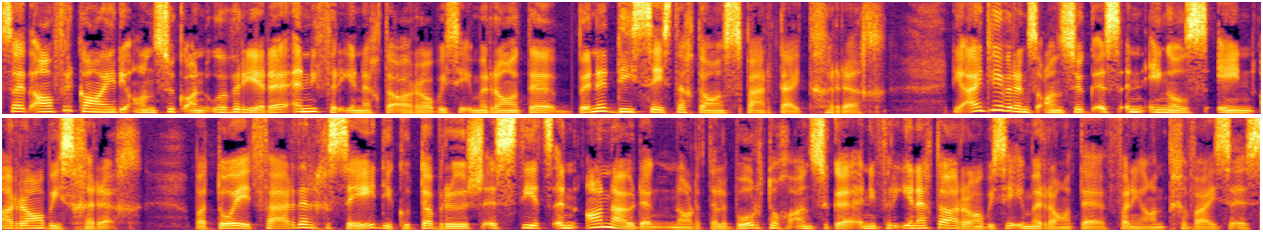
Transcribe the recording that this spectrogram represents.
Suid-Afrika het die aansoek aan owerhede in die Verenigde Arabiese Emirate binne die 60 dae spertyd gerig. Die uitleweringsaansoek is in Engels en Arabies gerig. Batoy het verder gesê die Kuta broers is steeds in aanhouding nadat hulle borgtog aansoeke in die Verenigde Arabiese Emirate van die hand gewys is.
